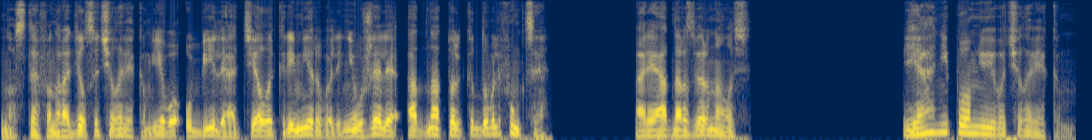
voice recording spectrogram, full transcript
Но Стефан родился человеком, его убили, а тело кремировали. Неужели одна только дубль-функция? Ариадна развернулась. Я не помню его человеком.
